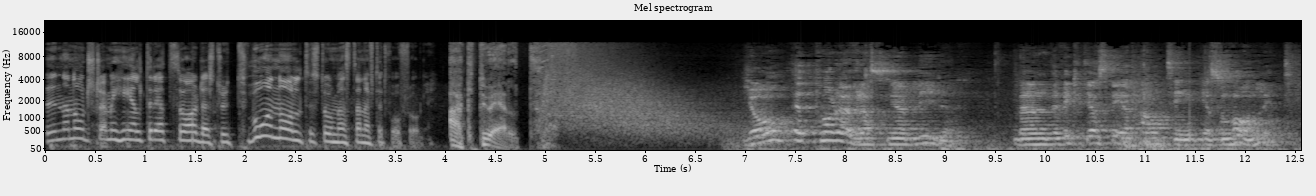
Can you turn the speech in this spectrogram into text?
Tina Nordström är helt rätt svar. Där står det 2-0 till stormästaren efter två frågor. Aktuellt. Ja, ett par överraskningar blir det. Men det viktigaste är att allting är som vanligt.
